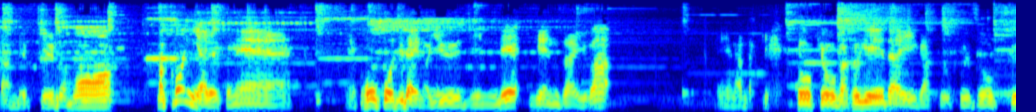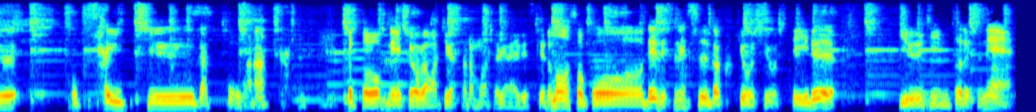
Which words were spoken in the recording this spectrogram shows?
たんですけれども、まあ今夜ですね、高校時代の友人で、現在は、えーなんだっけ、東京学芸大学附属国際中学校かな？ちょっと名称が間違ったら申し訳ないですけども、そこでですね、数学教師をしている友人とですね、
